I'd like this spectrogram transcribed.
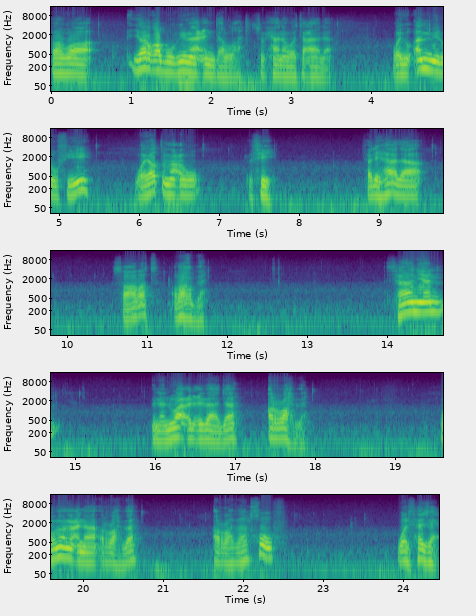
فهو يرغب بما عند الله سبحانه وتعالى ويؤمل فيه ويطمع فيه. فلهذا صارت رغبة. ثانيا من أنواع العبادة الرهبة. وما معنى الرهبة؟ الرهبة الخوف والفزع.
